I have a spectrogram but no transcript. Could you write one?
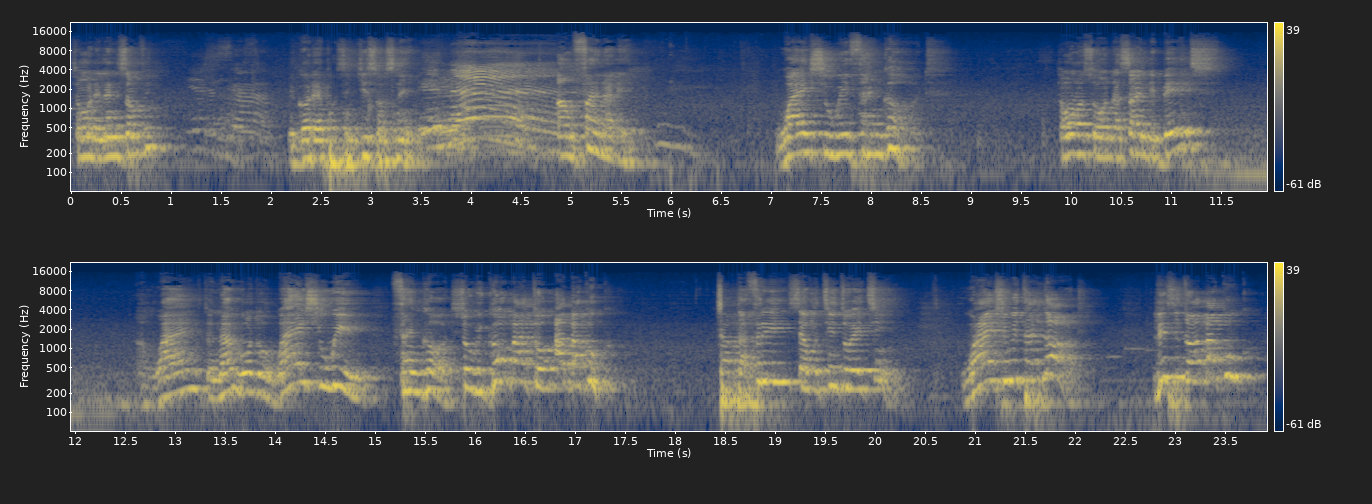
Somebody learn something? Yes, sir. May God help us in Jesus' name. Amen. And finally, why should we thank God? I want us to understand the base. And why? So now we want to, why should we thank God? So we go back to Habakkuk, chapter 3, 17 to 18. Why should we thank God? Listen to Habakkuk,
